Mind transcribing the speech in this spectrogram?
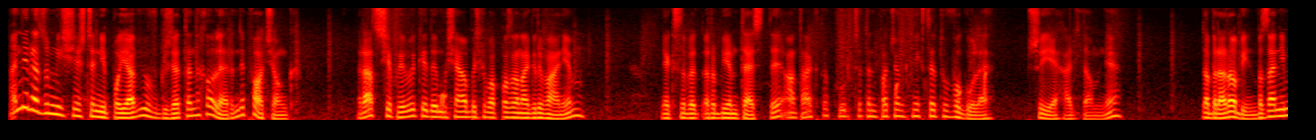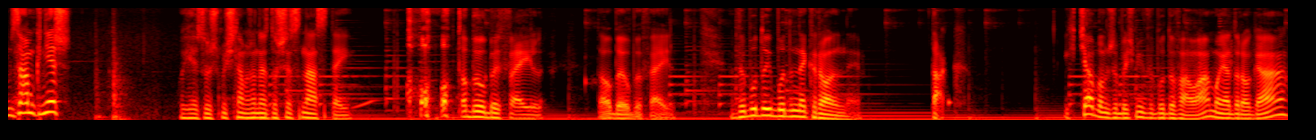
A nie razu mi się jeszcze nie pojawił w grze ten cholerny pociąg. Raz się pojawił, kiedy musiała być chyba poza nagrywaniem, jak sobie robiłem testy, a tak to kurczę, ten pociąg nie chce tu w ogóle przyjechać do mnie. Dobra, Robin, bo zanim zamkniesz... O Jezu, już myślałem, że ona jest do 16. O, to byłby fail. To byłby fail. Wybuduj budynek rolny. Tak. I chciałbym, żebyś mi wybudowała, moja droga.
